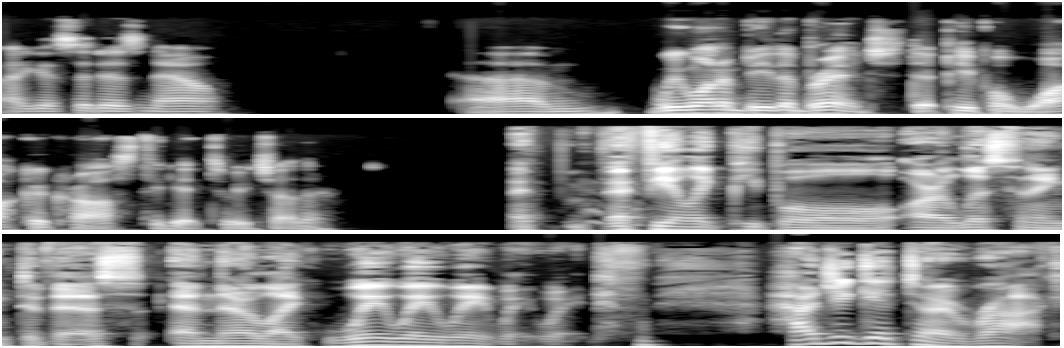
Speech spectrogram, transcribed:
I guess it is now. Um, we want to be the bridge that people walk across to get to each other. I, I feel like people are listening to this and they're like, wait, wait, wait, wait, wait. How'd you get to Iraq?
